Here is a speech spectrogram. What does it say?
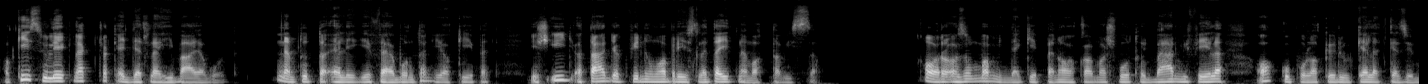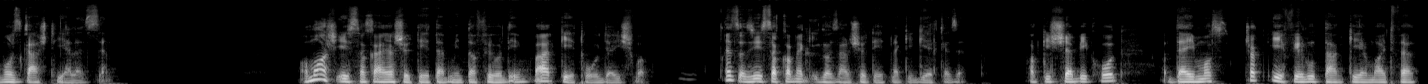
A készüléknek csak egyetlen hibája volt. Nem tudta eléggé felbontani a képet, és így a tárgyak finomabb részleteit nem adta vissza. Arra azonban mindenképpen alkalmas volt, hogy bármiféle a kupola körül keletkező mozgást jelezzen. A mars éjszakája sötétebb, mint a földén, bár két holdja is van. Ez az éjszaka meg igazán sötétnek ígérkezett. A kisebbik hold, a Deimos csak éjfél után kél majd fel,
